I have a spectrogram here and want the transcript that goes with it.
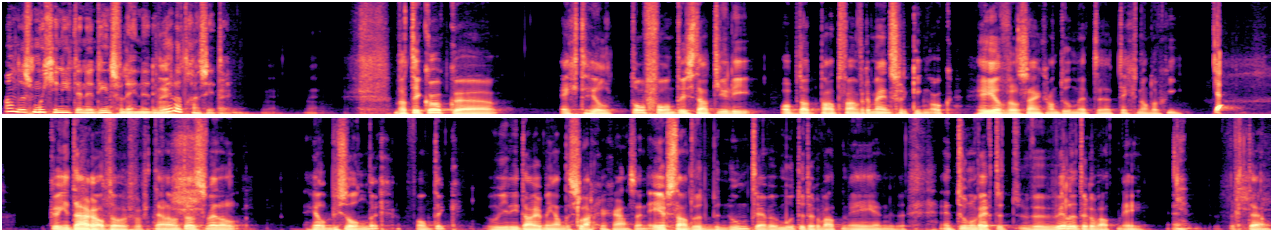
Anders moet je niet in een dienstverlenende Nee. wereld gaan zitten. Wat ik ook eh, echt heel tof vond, is dat jullie op dat pad van vermenselijking ook heel veel zijn gaan doen met eh, technologie. Kun je daar wat over vertellen? Want dat is wel heel bijzonder, vond ik. Hoe jullie daarmee aan de slag gegaan zijn. Eerst hadden we het benoemd, hè, we moeten er wat mee. En, we- en toen werd het, we willen er wat mee. Ja. Vertel.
